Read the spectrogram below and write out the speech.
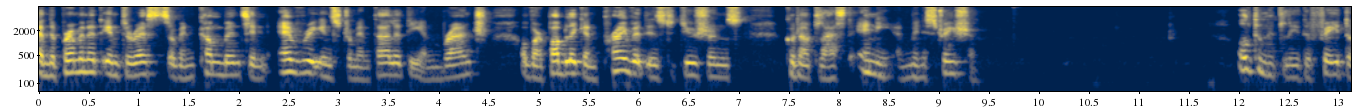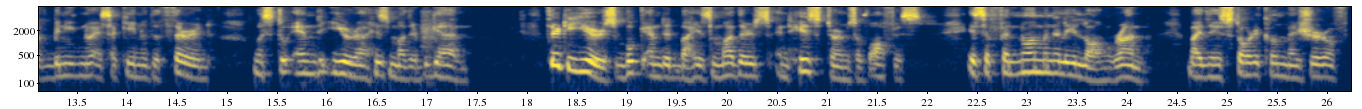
and the permanent interests of incumbents in every instrumentality and branch of our public and private institutions could outlast any administration. Ultimately, the fate of Benigno. Aquino III was to end the era his mother began. Thirty years bookended by his mother's and his terms of office is a phenomenally long run by the historical measure of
